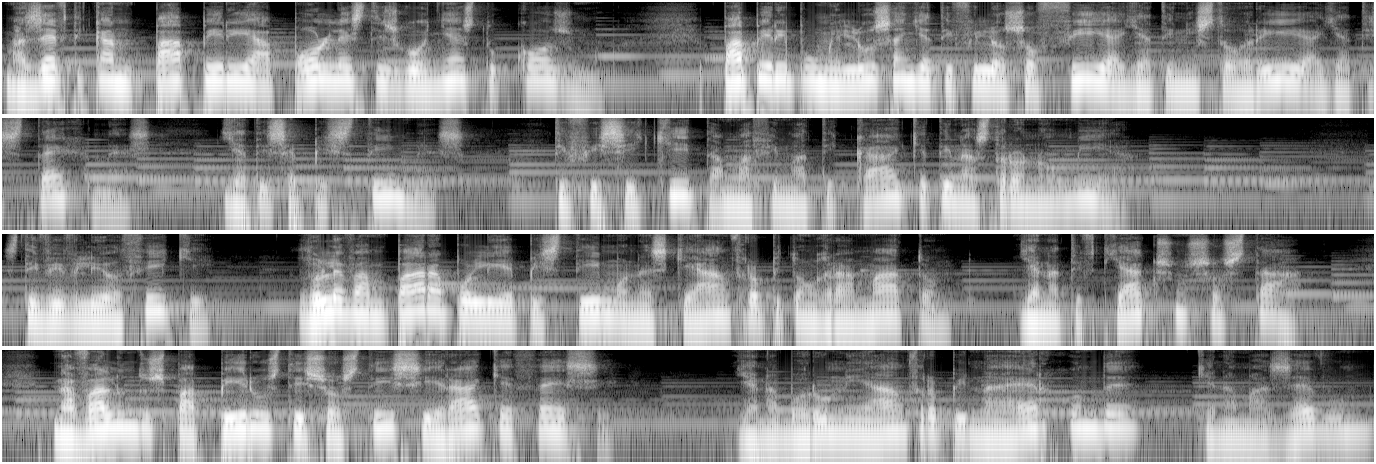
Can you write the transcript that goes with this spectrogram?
Μαζεύτηκαν πάπυροι από όλες τις γωνιές του κόσμου, πάπυροι που μιλούσαν για τη φιλοσοφία, για την ιστορία, για τις τέχνες, για τις επιστήμες, τη φυσική, τα μαθηματικά και την αστρονομία. Στη βιβλιοθήκη δούλευαν πάρα πολλοί επιστήμονες και άνθρωποι των γραμμάτων για να τη φτιάξουν σωστά, να βάλουν τους παπύρους στη σωστή σειρά και θέση, για να μπορούν οι άνθρωποι να έρχονται και να μαζεύουν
